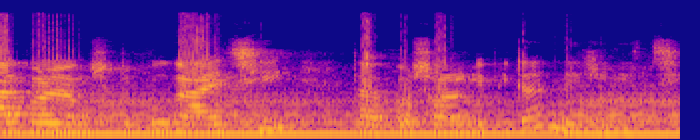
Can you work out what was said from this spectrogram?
তারপরের অংশটুকু গাইছি তারপর স্বরলিপিটা লিখে দিচ্ছি।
